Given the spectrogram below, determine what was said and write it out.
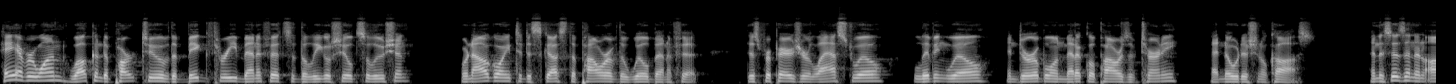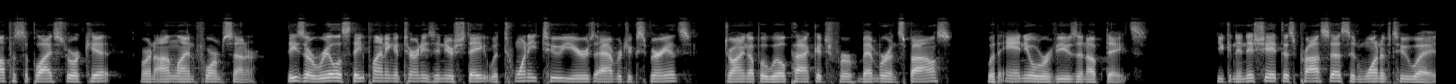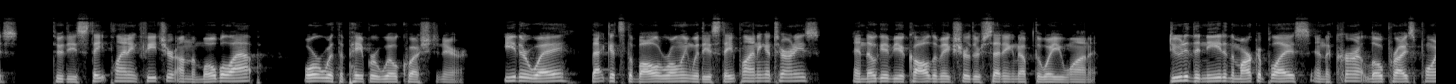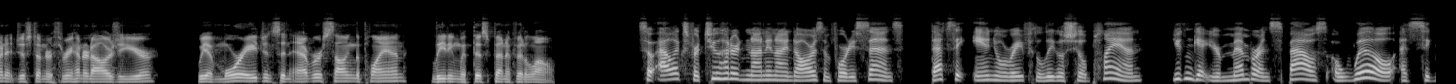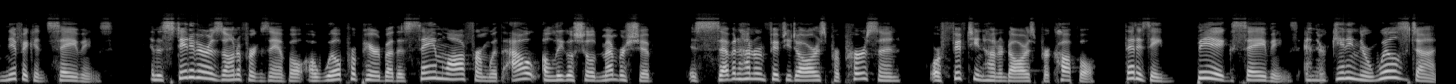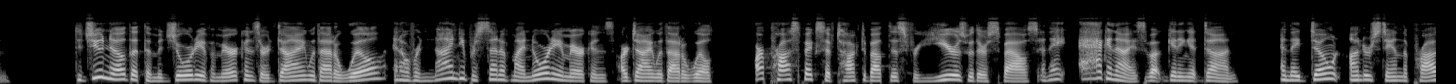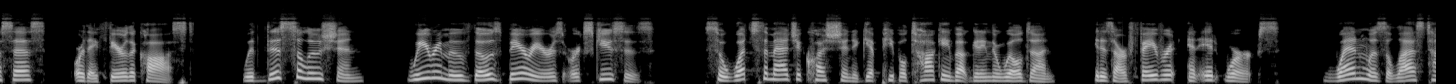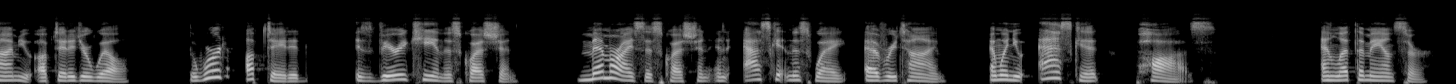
Hey everyone, welcome to part two of the big three benefits of the Legal Shield solution. We're now going to discuss the power of the will benefit. This prepares your last will, living will, and durable and medical powers of attorney at no additional cost. And this isn't an office supply store kit or an online form center. These are real estate planning attorneys in your state with 22 years average experience drawing up a will package for member and spouse with annual reviews and updates. You can initiate this process in one of two ways through the estate planning feature on the mobile app or with the paper will questionnaire. Either way, that gets the ball rolling with the estate planning attorneys, and they'll give you a call to make sure they're setting it up the way you want it. Due to the need in the marketplace and the current low price point at just under $300 a year, we have more agents than ever selling the plan, leading with this benefit alone. So, Alex, for $299.40, that's the annual rate for the Legal Shield plan, you can get your member and spouse a will at significant savings. In the state of Arizona, for example, a will prepared by the same law firm without a Legal Shield membership is $750 per person or $1,500 per couple. That is a big savings, and they're getting their wills done. Did you know that the majority of Americans are dying without a will? And over 90% of minority Americans are dying without a will. Our prospects have talked about this for years with their spouse, and they agonize about getting it done. And they don't understand the process or they fear the cost. With this solution, we remove those barriers or excuses. So, what's the magic question to get people talking about getting their will done? It is our favorite and it works. When was the last time you updated your will? The word updated is very key in this question. Memorize this question and ask it in this way every time. And when you ask it, pause and let them answer.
